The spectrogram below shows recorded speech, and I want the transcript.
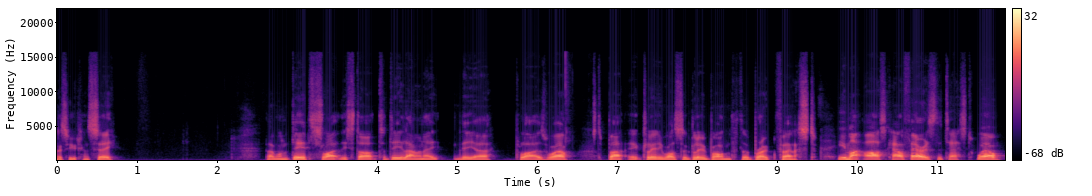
As you can see. That one did slightly start to delaminate the uh, ply as well, but it clearly was the glue bond that broke first. You might ask, how fair is the test? Well,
